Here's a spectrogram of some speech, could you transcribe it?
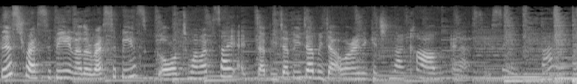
this recipe and other recipes, go onto my website at www.laurainthekitchen.com and I'll see you soon.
